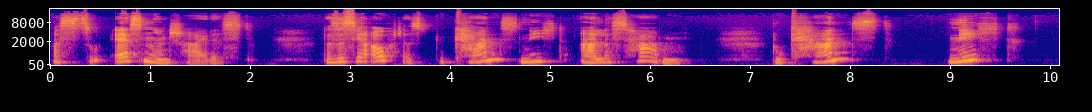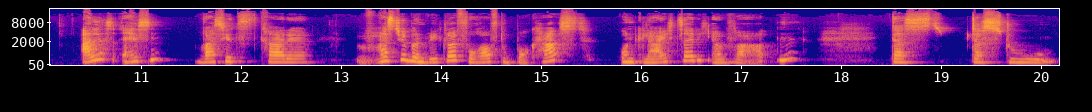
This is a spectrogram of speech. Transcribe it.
was zu essen entscheidest, das ist ja auch das. Du kannst nicht alles haben. Du kannst nicht alles essen, was jetzt gerade, was dir über den Weg läuft, worauf du Bock hast und gleichzeitig erwarten, dass, dass du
